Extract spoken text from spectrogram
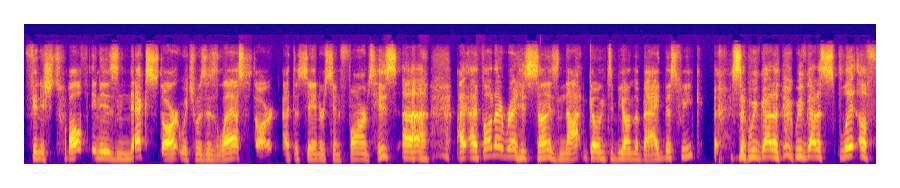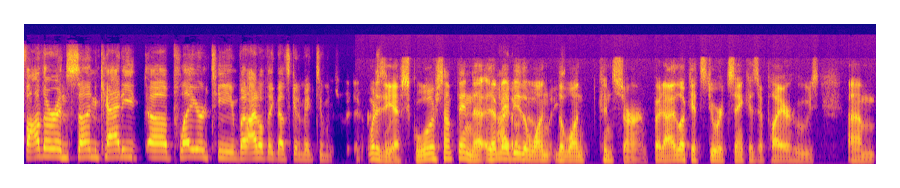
finished 12th in his next start, which was his last start at the Sanderson Farms. His uh I, I thought I read his son is not going to be on the bag this week. So we've got a we've got a split a father and son caddy uh player team, but I don't think that's gonna make too much of a difference. What does he have? School or something? That, that may be the one the one concern. But I look at Stewart Cink as a player who's um,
